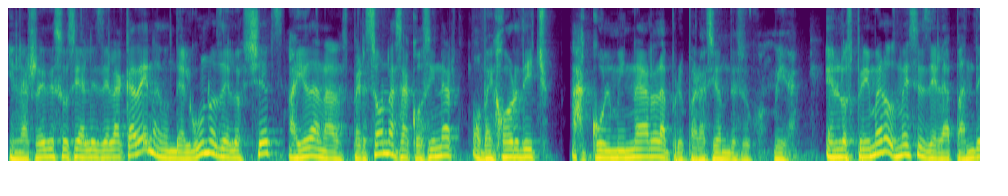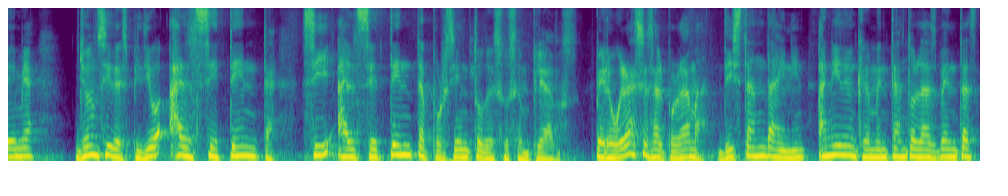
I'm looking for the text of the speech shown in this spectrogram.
en las redes sociales de la cadena, donde algunos de los chefs ayudan a las personas a cocinar, o mejor dicho, a culminar la preparación de su comida. En los primeros meses de la pandemia, John C. despidió al 70, sí, al 70% de sus empleados. Pero gracias al programa Distant Dining han ido incrementando las ventas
